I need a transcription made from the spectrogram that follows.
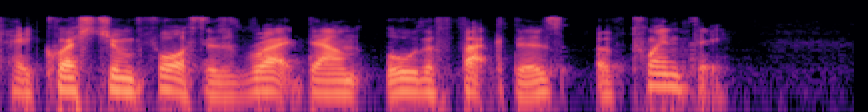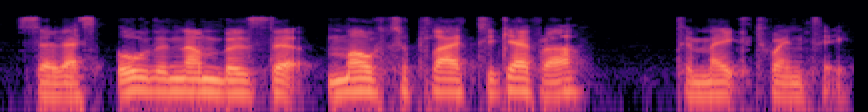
Okay, question four says write down all the factors of 20. So that's all the numbers that multiply together to make 20.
